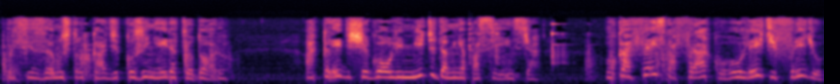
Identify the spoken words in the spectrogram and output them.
Precisamos trocar de cozinheira, Teodoro. A Cleide chegou ao limite da minha paciência. O café está fraco, o leite frio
